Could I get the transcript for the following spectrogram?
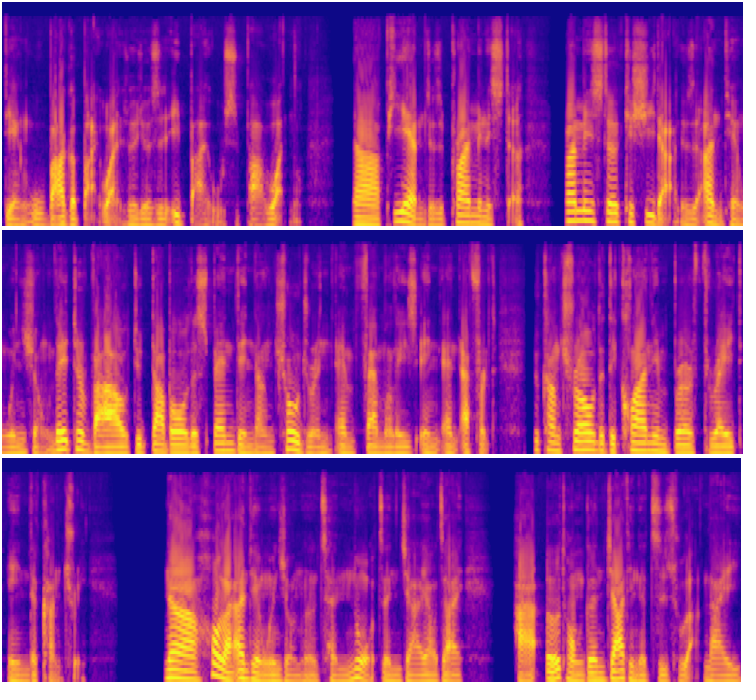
点五八个百万，所以就是一百五十八万哦。那 PM 就是 Prime Minister Minister，Prime Minister Kishida 就是岸田文雄，later vowed to double the spending on children and families in an effort to control the declining birth rate in the country。那后来岸田文雄呢，承诺增加要在啊，儿童跟家庭的支出啊，来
